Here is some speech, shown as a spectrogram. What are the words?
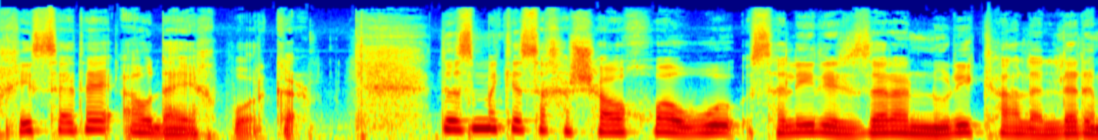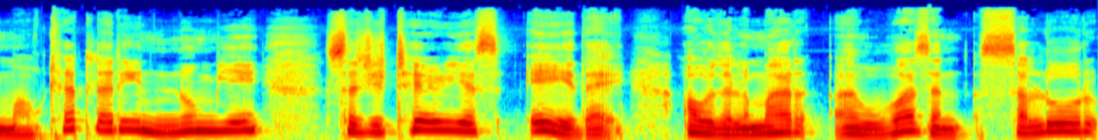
اخیستی دی او دا یې خپور کړ د ځمکې څخه شاوخوا و سلیری زره نوري کال لرې موقعیت لري نوم یې سجټریس ای دی او د لمر وزن سلور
